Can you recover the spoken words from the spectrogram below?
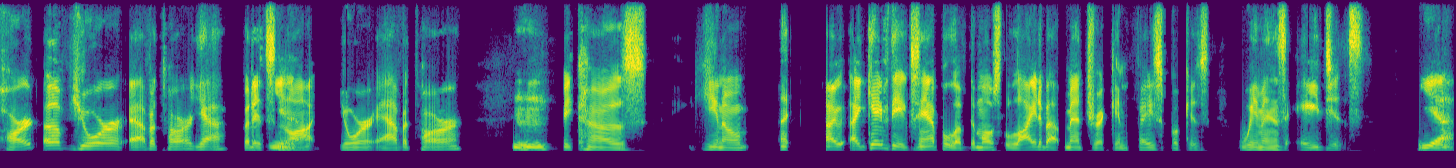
part of your avatar. Yeah, but it's Yeah. not your avatar hmm because, you know, I, I, I gave the example of the most lied about metric in Facebook is women's ages. Yeah,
